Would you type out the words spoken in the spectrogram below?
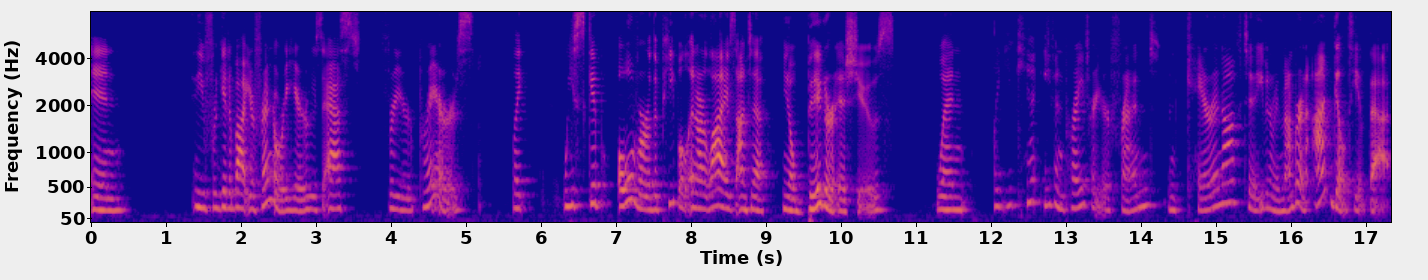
and you forget about your friend over here who's asked for your prayers like we skip over the people in our lives onto you know bigger issues when like you can't even pray for your friend and care enough to even remember and i'm guilty of that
